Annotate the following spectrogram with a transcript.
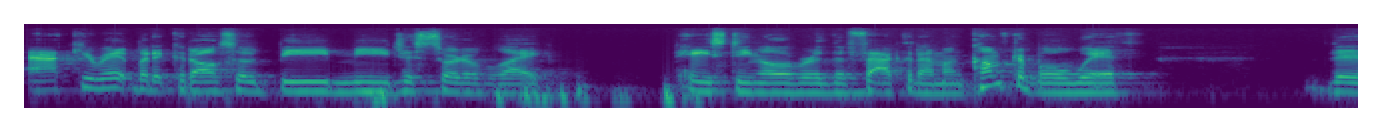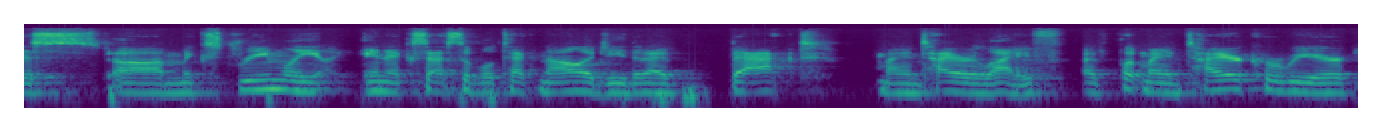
accurate, but it could also be me just sort of like pasting over the fact that I'm uncomfortable with this um, extremely inaccessible technology that I've backed my entire life. I've put my entire career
